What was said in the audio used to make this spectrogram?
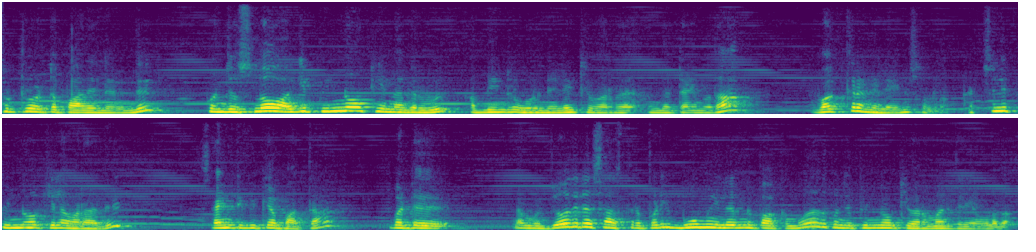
சுற்றுவட்ட பாதையிலிருந்து கொஞ்சம் ஸ்லோவாகி பின்னோக்கி நகர்வு அப்படின்ற ஒரு நிலைக்கு வர்ற அந்த டைமை தான் வக்ர நிலைன்னு சொல்கிறோம் ஆக்சுவலி பின்னோக்கிலாம் வராது சயின்டிஃபிக்காக பார்த்தா. பட்டு நம்ம ஜோதிட சாஸ்திரப்படி பூமியிலேருந்து பார்க்கும்போது அது கொஞ்சம் பின்னோக்கி வர மாதிரி தெரியும். அவ்வளோதான்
